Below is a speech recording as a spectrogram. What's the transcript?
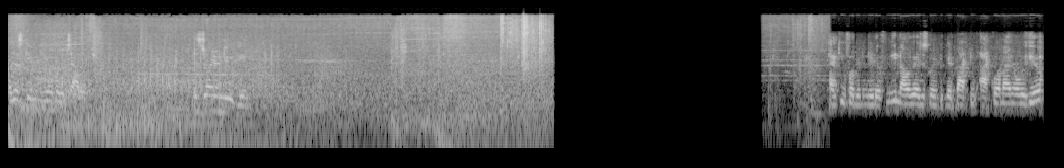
I just came here for the challenge. Let's join a new game. Thank you for getting rid of me. Now we are just going to get back to Aquaman over here.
